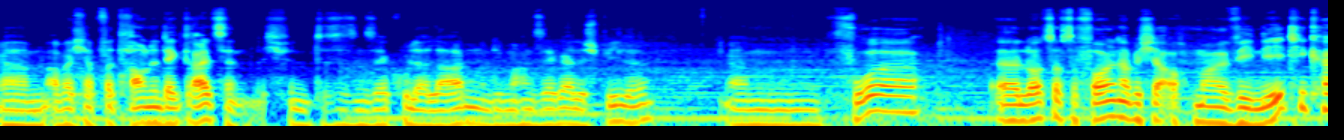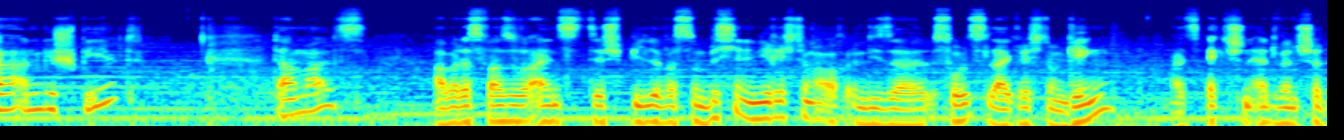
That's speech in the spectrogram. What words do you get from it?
ähm, aber ich habe Vertrauen in Deck 13. Ich finde, das ist ein sehr cooler Laden und die machen sehr geile Spiele. Ähm, vor äh, Lords of the Fallen habe ich ja auch mal Venetica angespielt damals. Aber das war so eins der Spiele, was so ein bisschen in die Richtung, auch in dieser Souls-like-Richtung ging. Als Action-Adventure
